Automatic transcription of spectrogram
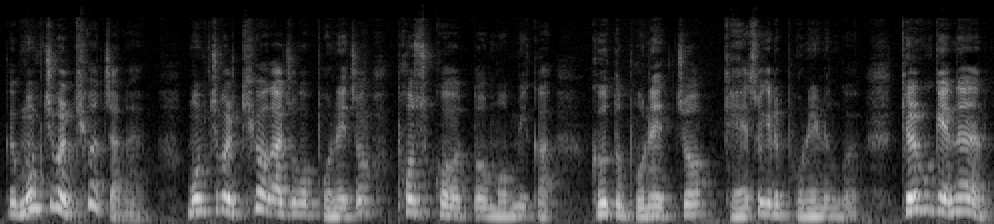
그 몸집을 키웠잖아요. 몸집을 키워가지고 보내죠. 포스코 또 뭡니까? 그것도 보냈죠. 계속 이렇게 보내는 거예요. 결국에는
